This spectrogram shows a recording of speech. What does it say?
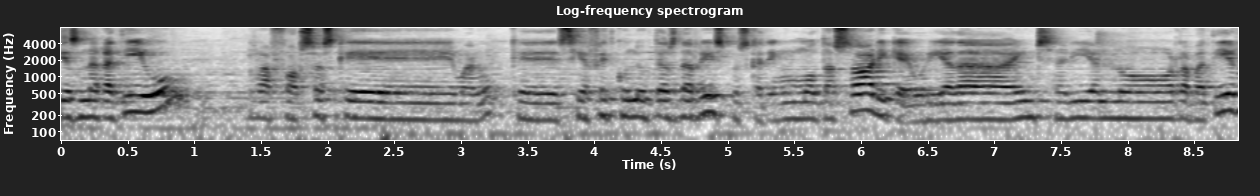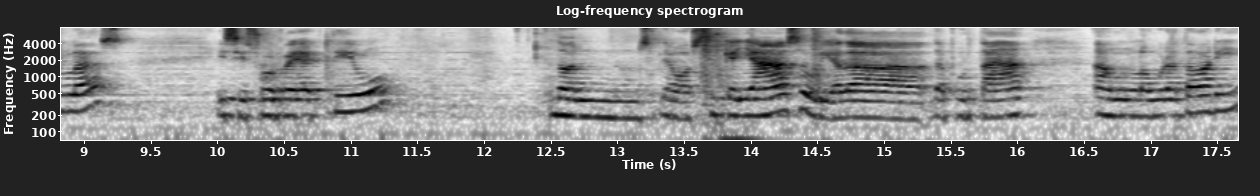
si és negatiu, reforces que, bueno, que si ha fet conductes de risc doncs que tinc molta sort i que hauria d'inserir en no repetir-les, i si surt reactiu, doncs llavors sí que ja s'hauria de, de portar a un laboratori,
